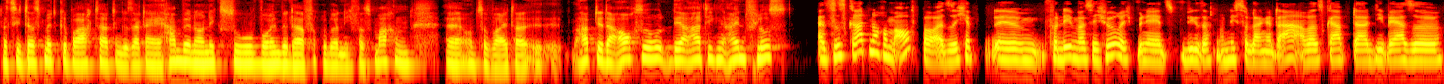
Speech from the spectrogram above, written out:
dass sie das mitgebracht hat und gesagt, hey, haben wir noch nichts zu, wollen wir darüber nicht was machen äh, und so weiter. Äh, habt ihr da auch so derartigen Einfluss? Also es ist gerade noch im Aufbau. Also ich habe ähm, von dem, was ich höre, ich bin ja jetzt, wie gesagt, noch nicht so lange da, aber es gab da diverse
